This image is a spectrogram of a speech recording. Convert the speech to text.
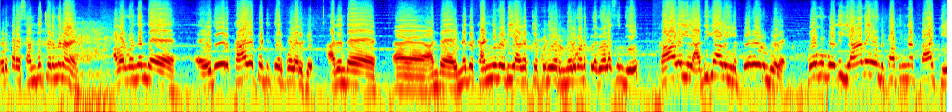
ஒருத்தரை சந்திச்சிருந்தேன் அவர் வந்து அந்த ஏதோ ஒரு காயப்பட்டு போல இருக்கு. அது அந்த அந்த என்னது கண்ணி வெடி அகற்றக்கூடிய ஒரு நிறுவனத்துல வேலை செஞ்சு காலையில் அதிகாலையில போகணும் போல. போகும்போது யானை ஒன்று பாத்தீங்கன்னா தாக்கி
